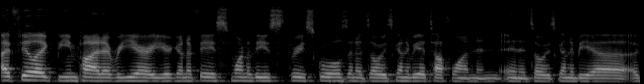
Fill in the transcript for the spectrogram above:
I feel like Beanpot every year you're going to face one of these three schools, and it's always going to be a tough one, and, and it's always going to be a, a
